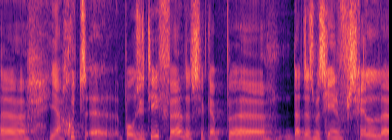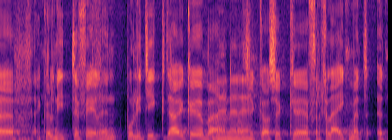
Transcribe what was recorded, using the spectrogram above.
Uh, ja, goed, uh, positief. Hè? Dus ik heb, uh, dat is misschien een verschil. ik wil niet te veel in politiek duiken, maar nee, nee, nee. als ik, als ik vergelijk met, het,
